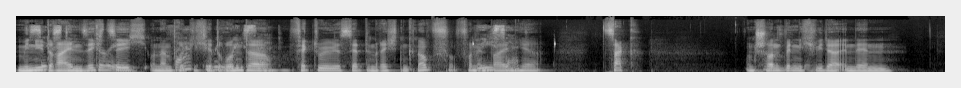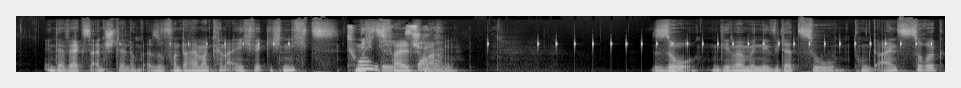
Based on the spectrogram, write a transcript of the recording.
Menü 63, 63 und dann drücke ich hier drunter Reset. Factory Reset den rechten Knopf von den beiden hier. Zack. Und schon bin ich wieder in den in der Werkseinstellung. Also von daher, man kann eigentlich wirklich nichts, nichts falsch 27. machen. So, gehen wir im Menü wieder zu Punkt 1 zurück.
